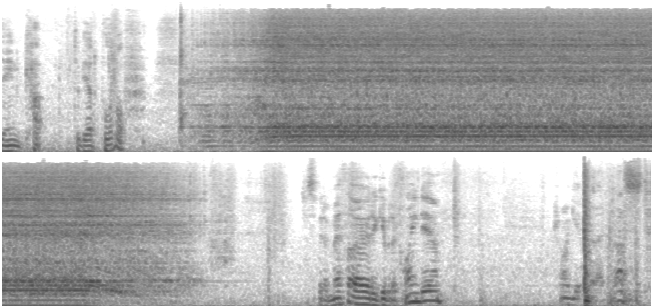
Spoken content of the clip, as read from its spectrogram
then cut to be able to pull it off. Just a bit of metho to give it a clean down. Try and get rid of that dust.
